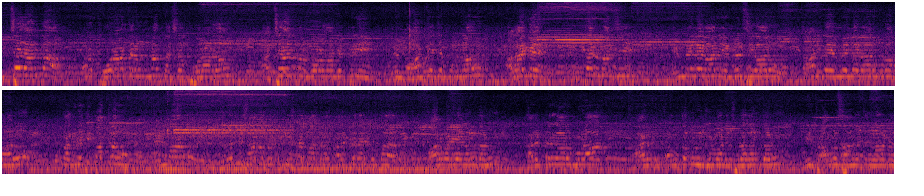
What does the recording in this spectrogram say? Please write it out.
ఇచ్చేదాక మనం పోరాడుతూనే ఉన్నాం ఖచ్చితంగా పోరాడదాం వచ్చేదానికి మనం పోరాడదాం అని చెప్పి మేము భారతీయ చెప్పుకున్నాం అలాగే ఇద్దరు కలిసి ఎమ్మెల్యే గారు ఎమ్మెల్సీ గారు స్థానిక ఎమ్మెల్యే గారు కూడా వారు ఒక వినతి పత్రం ఎంఆర్ఓ ఇరవై శాతం మంది ఇష్టం మాత్రం కలెక్టర్ గారికి ఒక ఫార్వర్డ్ చేయగలుగుతాడు. కలెక్టర్ గారు కూడా ఆయన ప్రభుత్వ గురించి చూడబట్టి చూడగలుగుతాడు. మీ ప్రాబ్లం సాల్వ్ కాబట్టి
